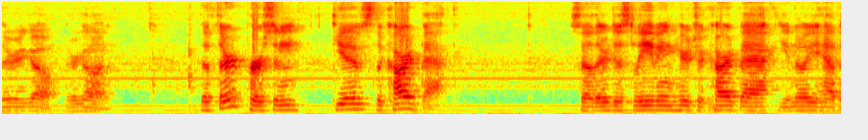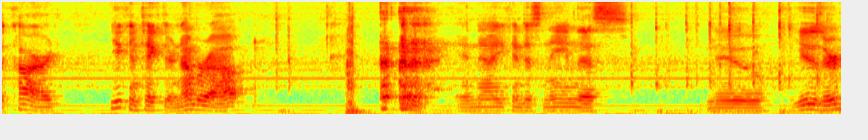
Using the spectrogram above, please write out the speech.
there you go. They're gone. The third person gives the card back. So they're just leaving. Here's your card back. You know you have the card. You can take their number out. and now you can just name this new user.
